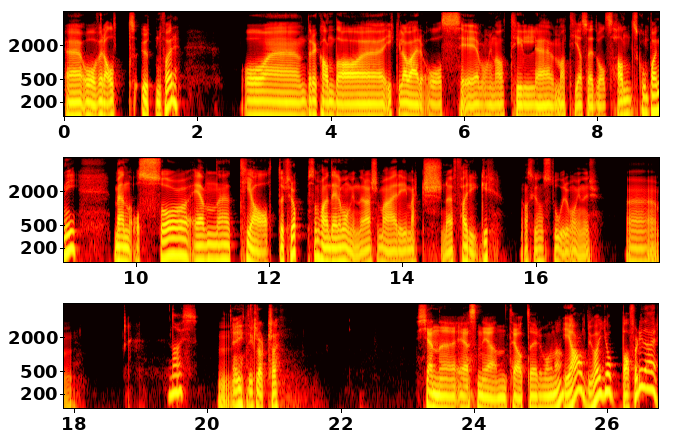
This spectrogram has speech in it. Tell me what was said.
uh, overalt utenfor. Og eh, dere kan da eh, ikke la være å se vogna til eh, Mathias og Edvalds Handelskompani, men også en eh, teatertropp som har en del vogner her som er i matchende farger. Ganske sånn store vogner. Um, Nice. Nei, de klarte seg. Kjenner Esen igjen teatervogna? ja, du har jobba for de der.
